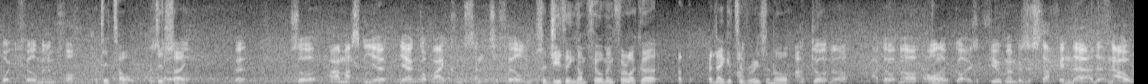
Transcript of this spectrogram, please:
what you're filming them for. I did tell. I did So, say. But so I'm asking you, you haven't got my consent to film. So do you think I'm filming for like a, a, a negative reason or? I don't know. I don't know. All Right. I've got is a few members of staff in there that are now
